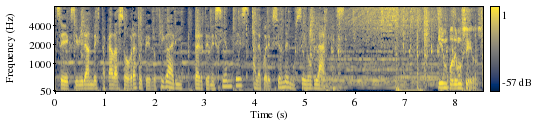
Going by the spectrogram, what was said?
Se exhibirán destacadas obras de Pedro Figari pertenecientes a la colección del Museo Blanes. Tiempo de Museos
